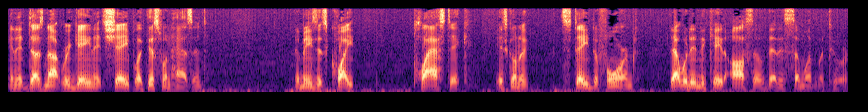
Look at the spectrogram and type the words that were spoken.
and it does not regain its shape like this one hasn't, it means it's quite plastic. It's going to stay deformed. That would indicate also that it's somewhat mature.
